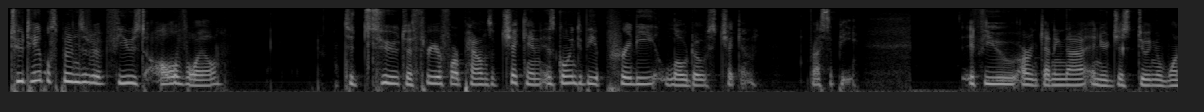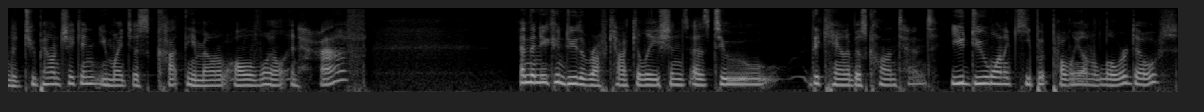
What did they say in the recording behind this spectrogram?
Two tablespoons of infused olive oil to two to three or four pounds of chicken is going to be a pretty low dose chicken recipe if you aren't getting that and you're just doing a one to two pound chicken, you might just cut the amount of olive oil in half. And then you can do the rough calculations as to the cannabis content. You do want to keep it probably on a lower dose.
